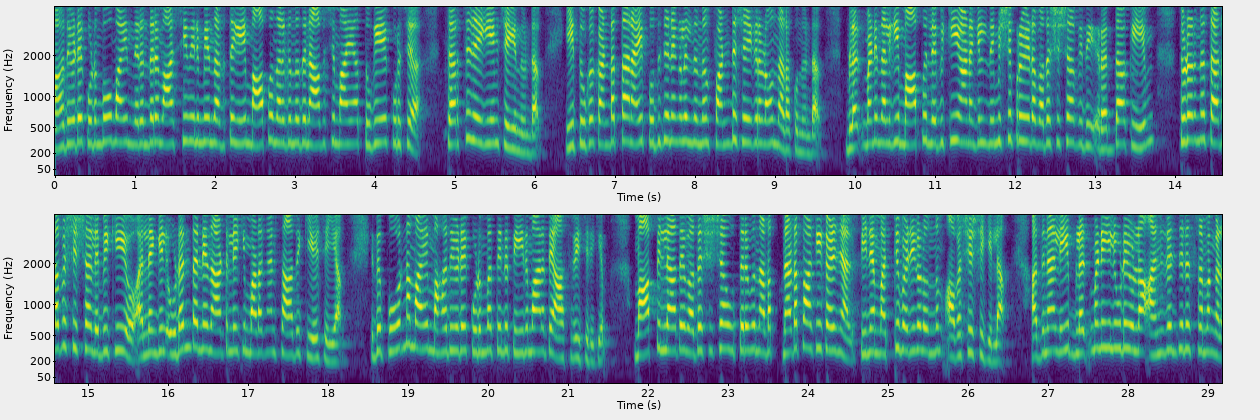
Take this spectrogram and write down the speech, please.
മഹദിയുടെ കുടുംബവുമായി നിരന്തരം ആശയവിനിമയം നടത്തുകയും മാപ്പ് നൽകുന്നതിനാവശ്യമായ തുകയെക്കുറിച്ച് ചർച്ച ചെയ്യുകയും ചെയ്യുന്നുണ്ട്. ഈ തുക കണ്ടെത്താനായി പൊതുജനങ്ങളിൽ നിന്നും ഫണ്ട് ശേഖരണവും നടക്കുന്നുണ്ട്. ബ്ലഡ് മണി നൽകി മാപ്പ് ലഭിക്കുകയാണെങ്കിൽ നിമിഷപ്രിയയുടെ വധശിക്ഷാവിധി റദ്ദാക്കുകയും തുടർന്ന് തടവ് ശിക്ഷ ലഭിക്കുകയോ അല്ലെങ്കിൽ ഉടൻ തന്നെ നാട്ടിലേക്ക് മടങ്ങാൻ സാധിക്കുകയോ ചെയ്യാം. ഇത് പൂർണമായും മഹദിയുടെ കുടുംബത്തിന്റെ തീരുമാനത്തെ ആശ്രയിച്ചിരിക്കും. മാപ്പില്ലാതെ വധശിക്ഷ ഉത്തരവ് നടപ്പാക്കി കഴിഞ്ഞാൽ പിന്നെ മറ്റു വഴികളൊന്നും അവശേഷിക്കില്ല. അതിനാൽ ഈ ബ്ലഡ് മണിയിലൂടെയുള്ള അനുരഞ്ജന ശ്രമങ്ങൾ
